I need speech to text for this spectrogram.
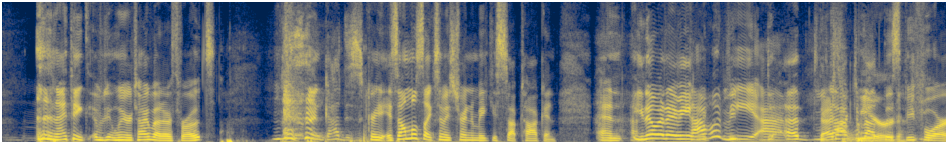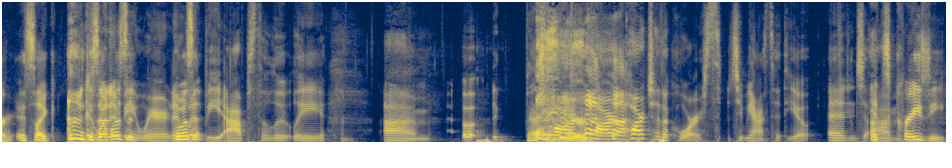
and I think when we were talking about our throats, God, this is crazy. It's almost like somebody's trying to make you stop talking. And you know what I mean? That would we- be, um, uh, we That's talked about this before. It's like, because I wouldn't wasn't be weird. It It wasn't would be absolutely um, That's part, weird. part, part to the course, to be honest with you. And It's um, crazy.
